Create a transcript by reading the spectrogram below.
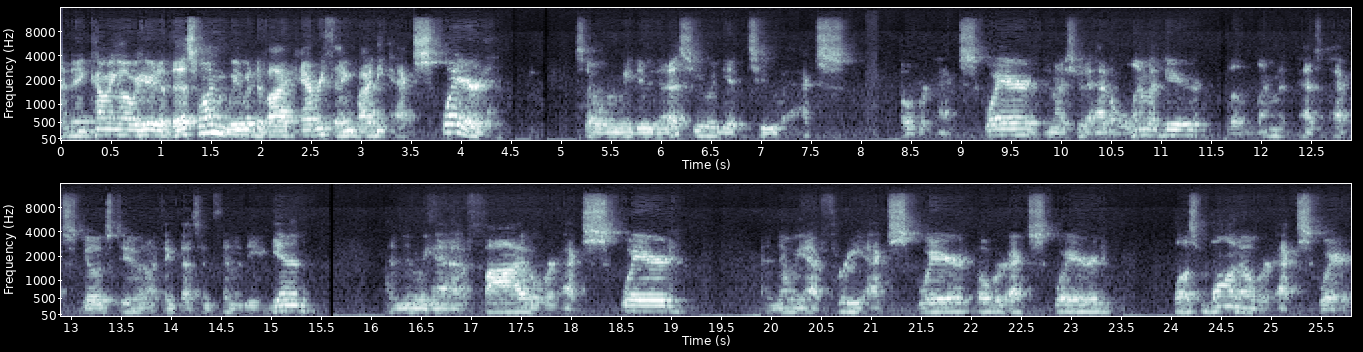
And then coming over here to this one, we would divide everything by the x squared. So when we do this, you would get 2x over x squared, and I should have had a limit here, the limit as x goes to, and I think that's infinity again. And then we have 5 over x squared, and then we have 3x squared over x squared plus 1 over x squared.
